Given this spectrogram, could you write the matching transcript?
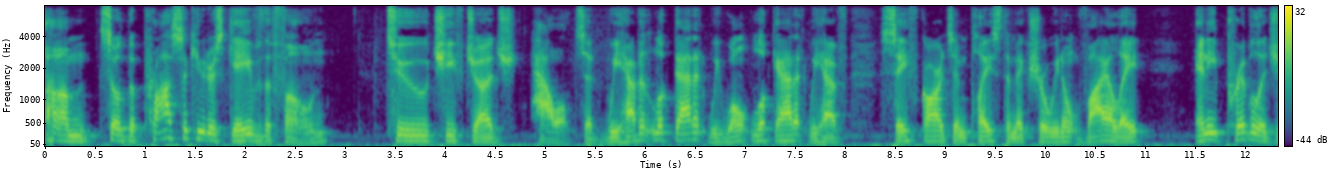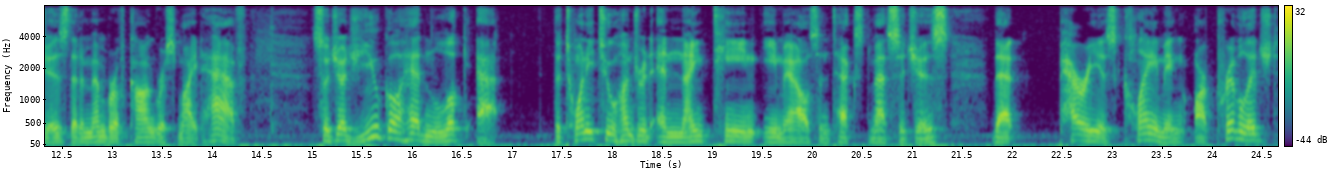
Um, so the prosecutors gave the phone to Chief Judge Howell. Said, We haven't looked at it, we won't look at it, we have safeguards in place to make sure we don't violate any privileges that a member of Congress might have. So, Judge, you go ahead and look at the 2,219 emails and text messages that Perry is claiming are privileged,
